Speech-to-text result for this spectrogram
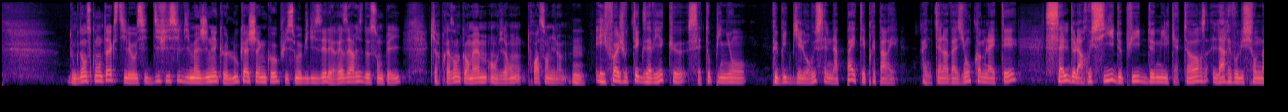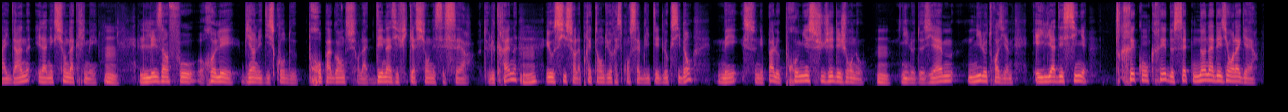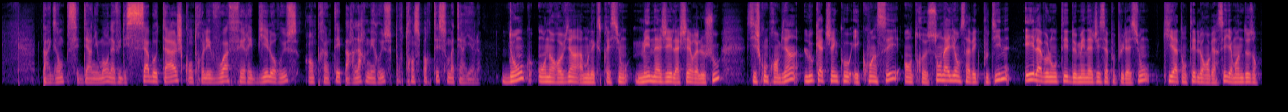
Donc dans ce contexte, il est aussi difficile d'imaginer que Loukachenko puisse mobiliser les réservistes de son pays, qui représentent quand même environ 300 000 hommes. Hmm. Et il faut ajouter, Xavier, que cette opinion publique biélorusse, elle n'a pas été préparée à une telle invasion comme l'a été celle de la Russie depuis 2014, la révolution de Maïdan et l'annexion de la Crimée. Hmm. Les infos relaient bien les discours de propagande sur la dénazification nécessaire de l'Ukraine mhm. et aussi sur la prétendue responsabilité de l'Occident, mais ce n'est pas le premier sujet des journaux, mhm. ni le deuxième, ni le troisième. Et il y a des signes très concrets de cette non-adhésion à la guerre. Par exemple, ces derniers mois, on a vu des sabotages contre les voies ferrées biélorusses empruntées par l'armée russe pour transporter son matériel. Donc, on en revient à mon expression ménager la chèvre et le chou. Si je comprends bien, Loukachenko est coincé entre son alliance avec Poutine et la volonté de ménager sa population qui a tenté de le renverser il y a moins de deux ans.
